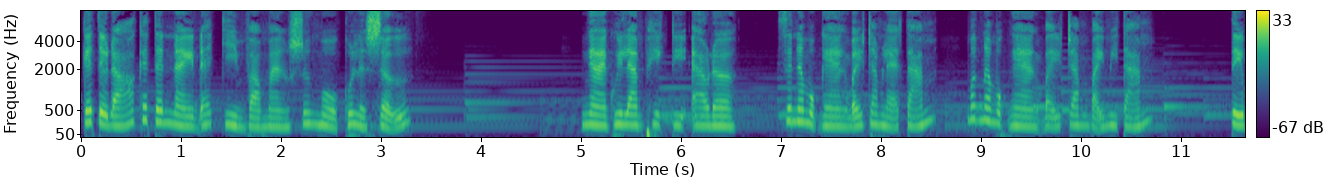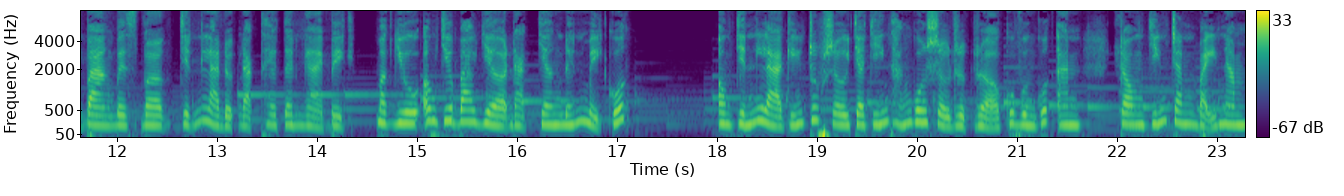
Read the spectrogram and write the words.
Kể từ đó cái tên này đã chìm vào màn sương mù của lịch sử. Ngài William Pitt the Elder, sinh năm 1708, mất năm 1778. Tiểu bang Pittsburgh chính là được đặt theo tên Ngài Pitt, mặc dù ông chưa bao giờ đặt chân đến Mỹ quốc. Ông chính là kiến trúc sư cho chiến thắng quân sự rực rỡ của Vương quốc Anh trong chiến tranh 7 năm,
